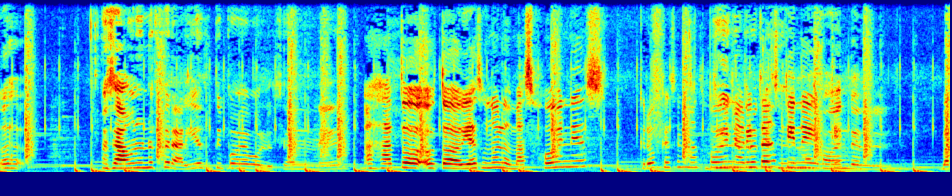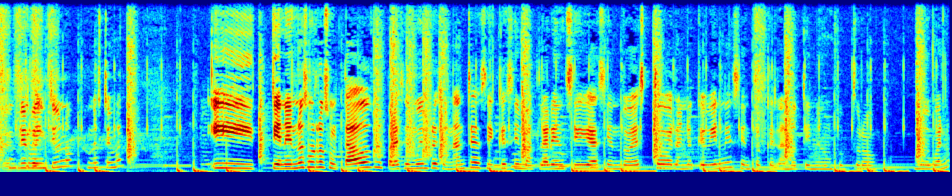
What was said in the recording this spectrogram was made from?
ah, O sea, uno no esperaría ese tipo de evolución de él. Ajá, to- todavía es uno de los más jóvenes. Creo que es el más Sí, joven creo ahorita. sí tiene más joven del, va a cumplir 21, no estoy mal. Y tienen esos resultados, me parece muy impresionante. Así que si McLaren sigue haciendo esto el año que viene, siento que el año tiene un futuro muy bueno.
